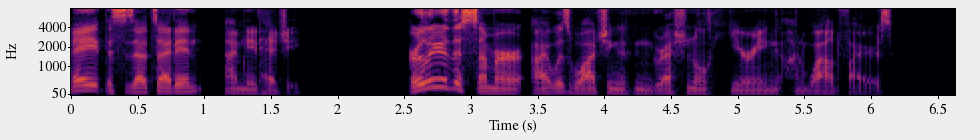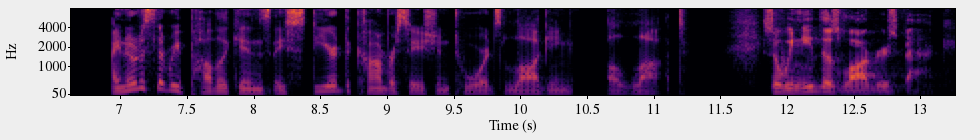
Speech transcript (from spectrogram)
Hey, this is Outside In. I'm Nate Hegyi. Earlier this summer, I was watching a congressional hearing on wildfires. I noticed that Republicans, they steered the conversation towards logging a lot. So we need those loggers back.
